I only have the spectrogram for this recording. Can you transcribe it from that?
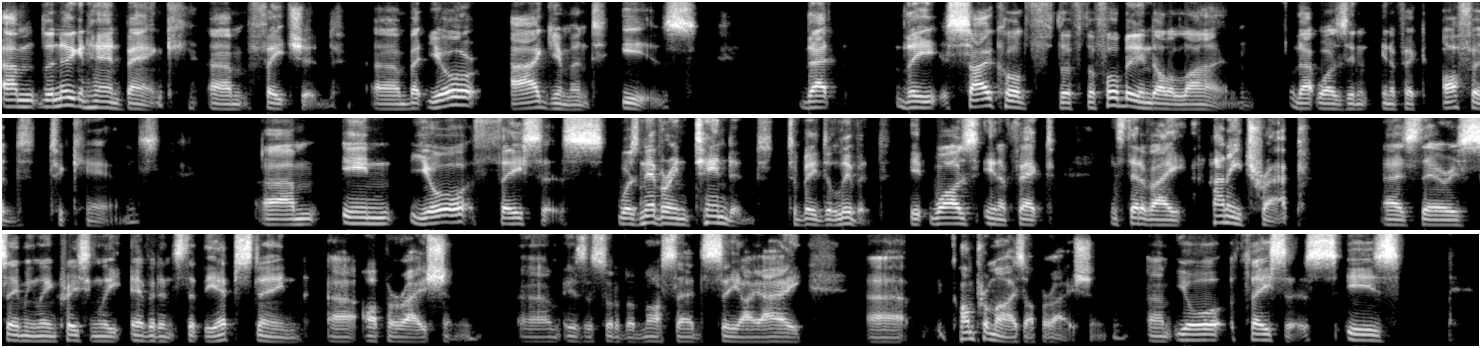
um, the Nugan Hand Bank um, featured, uh, but your argument is that the so-called the the four billion dollar loan that was in in effect offered to Cairns, um, in your thesis, was never intended to be delivered. It was in effect instead of a honey trap, as there is seemingly increasingly evidence that the Epstein uh, operation um, is a sort of a Mossad CIA uh, compromise operation. Um, your thesis is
